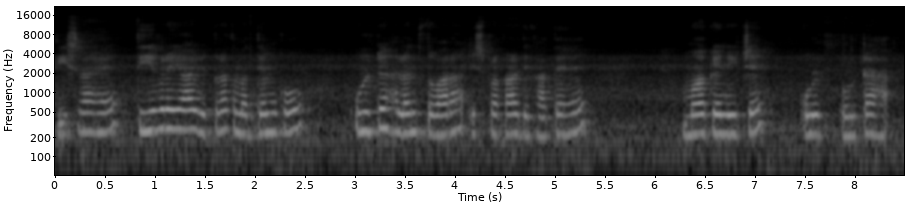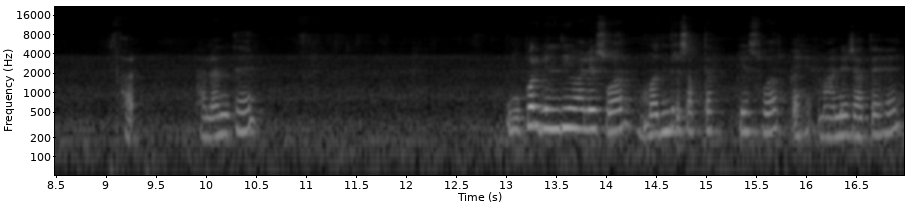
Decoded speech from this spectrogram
तीसरा है, तीव्र या विकृत मध्यम को उल्टे हलंत द्वारा इस प्रकार दिखाते हैं। म के नीचे उल, उल्टा हलंत है। ऊपर बिंदी वाले स्वर मंद्र सप्तक के स्वर कहे माने जाते हैं।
